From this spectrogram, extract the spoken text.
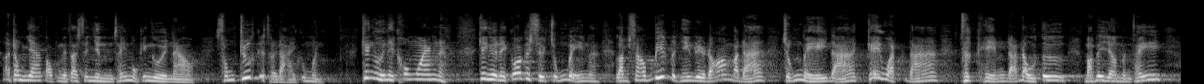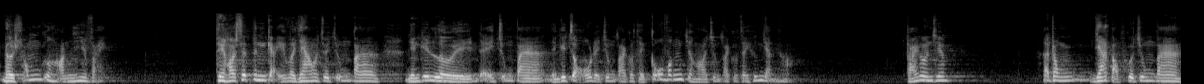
Ở trong gia tộc người ta sẽ nhìn thấy một cái người nào sống trước cái thời đại của mình. Cái người này không ngoan nè, cái người này có cái sự chuẩn bị nè, làm sao biết được những điều đó mà đã chuẩn bị, đã kế hoạch, đã thực hiện, đã đầu tư mà bây giờ mình thấy đời sống của họ như vậy. Thì họ sẽ tin cậy và giao cho chúng ta những cái lời để chúng ta, những cái chỗ để chúng ta có thể cố vấn cho họ, chúng ta có thể hướng dẫn họ. Phải không anh chị em? Ở trong gia tộc của chúng ta,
